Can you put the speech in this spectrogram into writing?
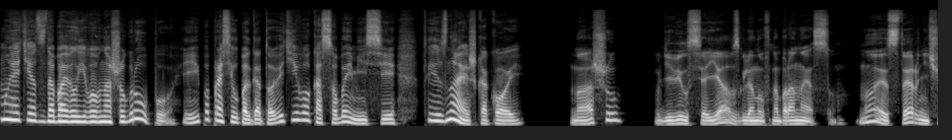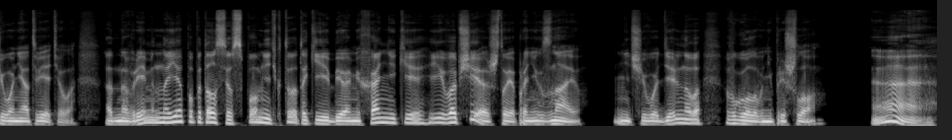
Мой отец добавил его в нашу группу и попросил подготовить его к особой миссии. Ты знаешь, какой?» «Нашу?» — удивился я, взглянув на баронессу. Но Эстер ничего не ответила. Одновременно я попытался вспомнить, кто такие биомеханики и вообще, что я про них знаю. Ничего дельного в голову не пришло. «А,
